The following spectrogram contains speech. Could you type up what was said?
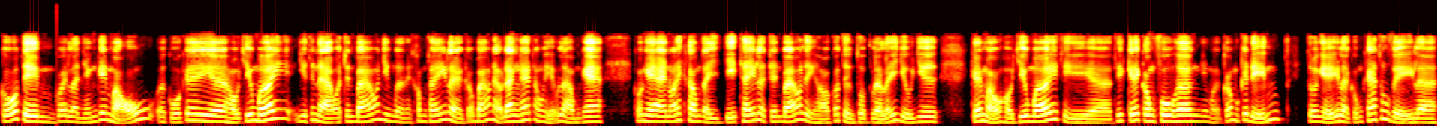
cố tìm coi là những cái mẫu ờ, của cái ờ, hộ chiếu mới như thế nào ở trên báo nhưng mà không thấy là có báo nào đăng hết, không hiểu là Hồng Nga có nghe ai nói không. Tại chỉ thấy là trên báo thì họ có tường thuật là lấy dụ như cái mẫu hộ chiếu mới thì thiết kế công phu hơn nhưng mà có một cái điểm tôi nghĩ là cũng khá thú vị là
